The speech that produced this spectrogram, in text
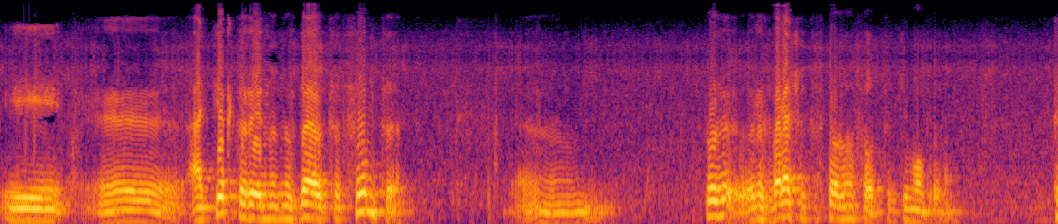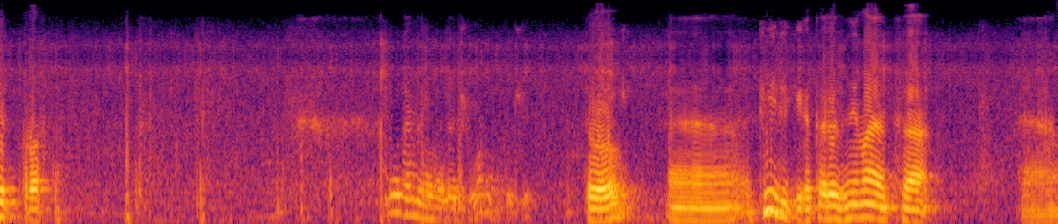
И, э, а те, которые нуждаются в солнце, э, тоже разворачиваются в сторону солнца таким образом. Это просто. Ну, наверное, дальше можно включить? То э, физики, которые занимаются э,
